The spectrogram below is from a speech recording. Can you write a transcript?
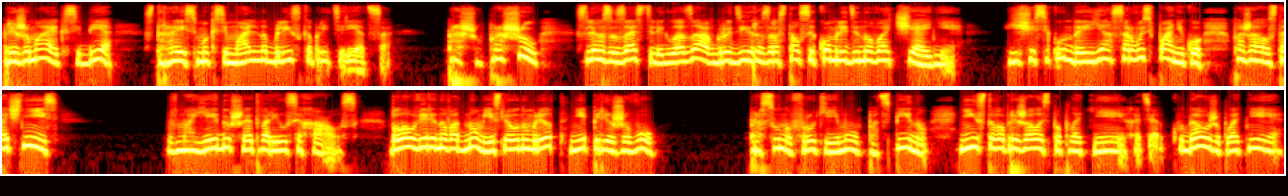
прижимая к себе, стараясь максимально близко притереться. «Прошу, прошу!» Слезы застили глаза, а в груди разрастался ком ледяного отчаяния. «Еще секунда, и я сорвусь в панику! Пожалуйста, очнись!» В моей душе творился хаос — была уверена в одном, если он умрет, не переживу. Просунув руки ему под спину, неистово прижалась поплотнее, хотя куда уже плотнее.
